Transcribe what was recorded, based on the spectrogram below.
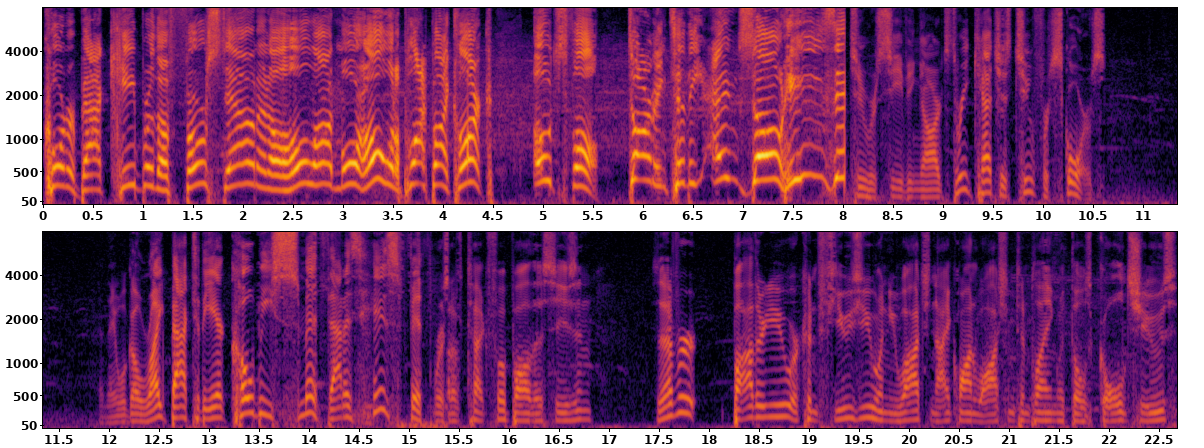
quarterback keeper, the first down and a whole lot more. Oh, what a block by Clark. Oatsvall darting to the end zone. He's in. Two receiving yards, three catches, two for scores. And they will go right back to the air. Kobe Smith, that is his fifth. Of Tech football this season. Does it ever bother you or confuse you when you watch Naquan Washington playing with those gold shoes?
